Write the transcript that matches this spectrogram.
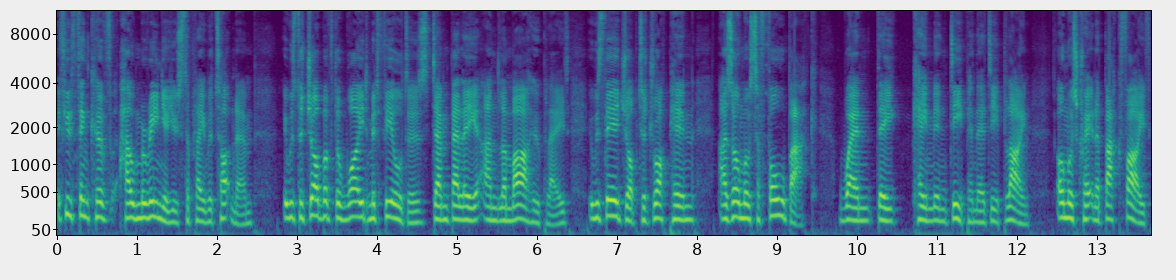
If you think of how Mourinho used to play with Tottenham, it was the job of the wide midfielders, Dembele and Lemar, who played. It was their job to drop in as almost a fullback when they came in deep in their deep line, almost creating a back five.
